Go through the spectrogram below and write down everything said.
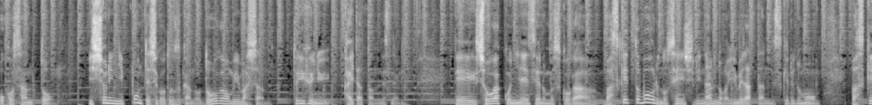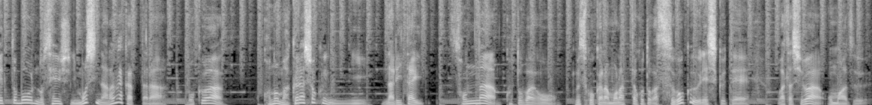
お子さんと一緒に日本手仕事図鑑の動画を見ましたというふうに書いてあったんですね。で小学校2年生の息子がバスケットボールの選手になるのが夢だったんですけれどもバスケットボールの選手にもしならなかったら僕はこの枕職人になりたいそんな言葉を息子からもらったことがすごく嬉しくて私は思わず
